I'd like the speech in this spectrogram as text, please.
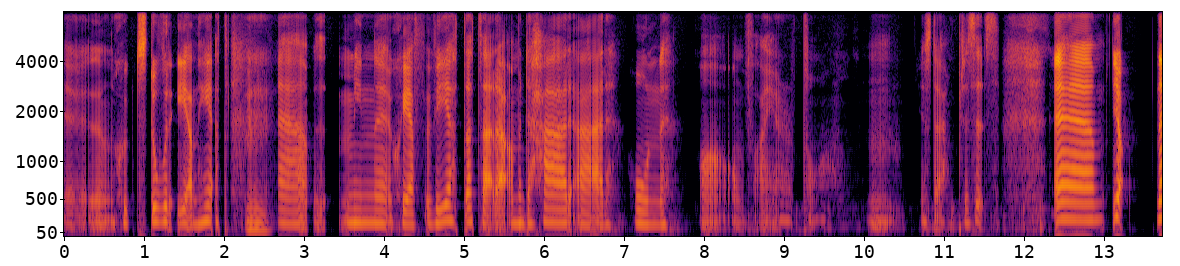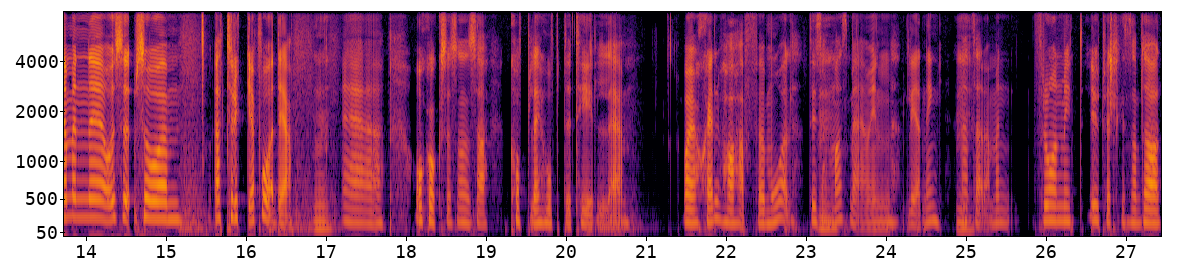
eh, en sjukt stor enhet. Mm. Eh, min eh, chef vet att så här, ja, men det här är hon uh, on fire på. Mm, just det, precis. Ja, nej men så, så mm, att trycka på det Mm. eh, och också som sa, koppla ihop det till eh, vad jag själv har haft för mål tillsammans med min ledning. Mm. Att så här, men från mitt utvecklingssamtal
